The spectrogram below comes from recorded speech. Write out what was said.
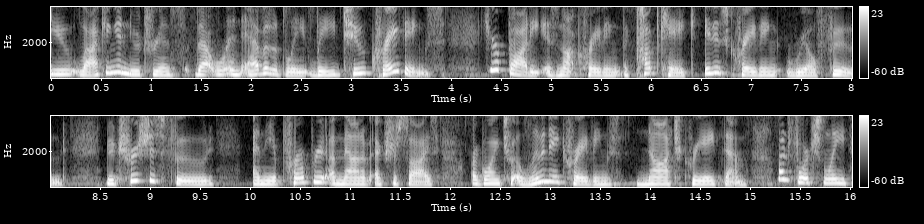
you lacking in nutrients that will inevitably lead to cravings. Your body is not craving the cupcake, it is craving real food. Nutritious food and the appropriate amount of exercise are going to eliminate cravings, not create them. Unfortunately,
